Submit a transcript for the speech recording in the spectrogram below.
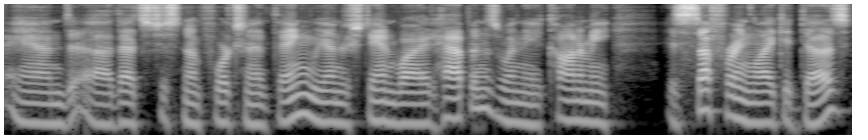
and uh, that's just an unfortunate thing. We understand why it happens when the economy is suffering like it does.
